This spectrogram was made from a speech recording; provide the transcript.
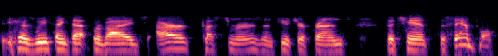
because we think that provides our customers and future friends the chance to sample.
